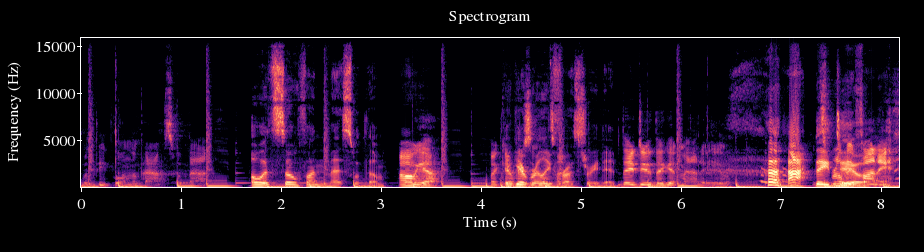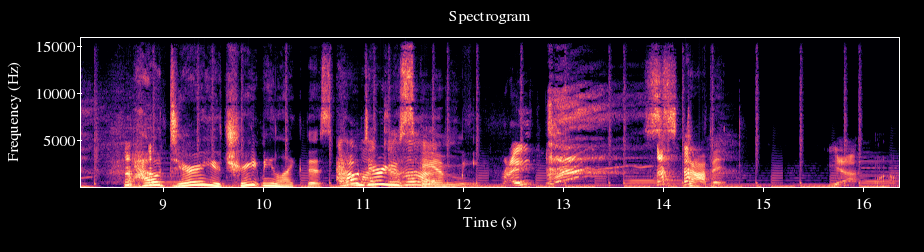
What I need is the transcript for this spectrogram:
with people in the past with that. Oh, it's so fun to mess with them. Oh yeah, like I get really time. frustrated. They do. They get mad at you. they Really do. funny, How dare you treat me like this? Oh How Oh my dare you scam me? right? Stop it. yeah. Wow.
